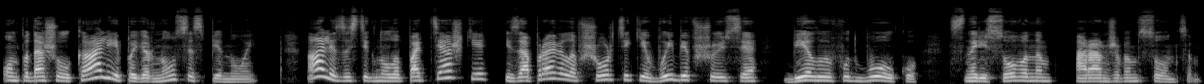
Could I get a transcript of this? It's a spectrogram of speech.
он подошел к Але и повернулся спиной. Аля застегнула подтяжки и заправила в шортики выбившуюся белую футболку с нарисованным оранжевым солнцем.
